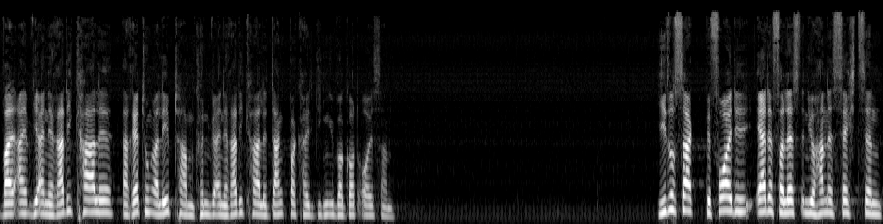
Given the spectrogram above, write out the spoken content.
weil wir eine radikale Errettung erlebt haben, können wir eine radikale Dankbarkeit gegenüber Gott äußern. Jesus sagt, bevor er die Erde verlässt, in Johannes 16,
